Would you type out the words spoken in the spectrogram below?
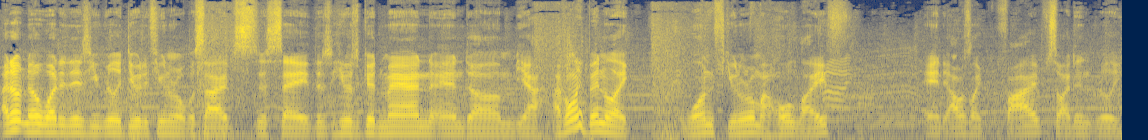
I don't know what it is you really do at a funeral besides just say this, he was a good man and um, yeah. I've only been to like one funeral my whole life and I was like five so I didn't really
